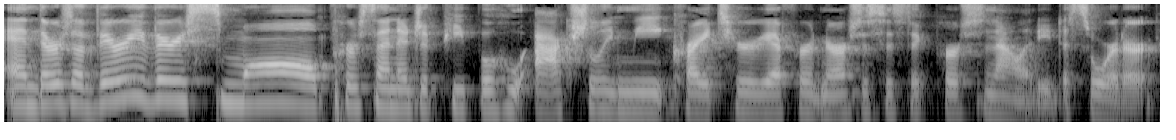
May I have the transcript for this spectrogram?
and there's a very, very small percentage of people who actually meet criteria for narcissistic personality disorder.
